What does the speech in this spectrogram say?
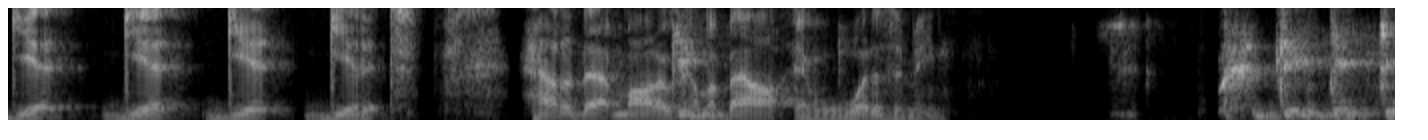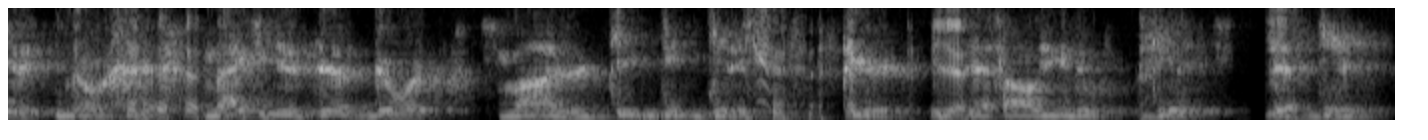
get, get, get, get it. How did that motto come about and what does it mean? get get get it. You know, Nike is just do it. Mine get get get it. Period. yeah. That's all you can do. Get it. Just yeah. get it.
